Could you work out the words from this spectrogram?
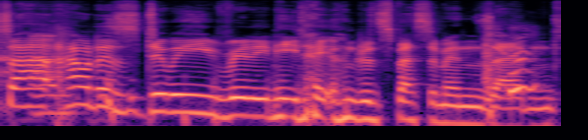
So how, how does do we really need 800 specimens end?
